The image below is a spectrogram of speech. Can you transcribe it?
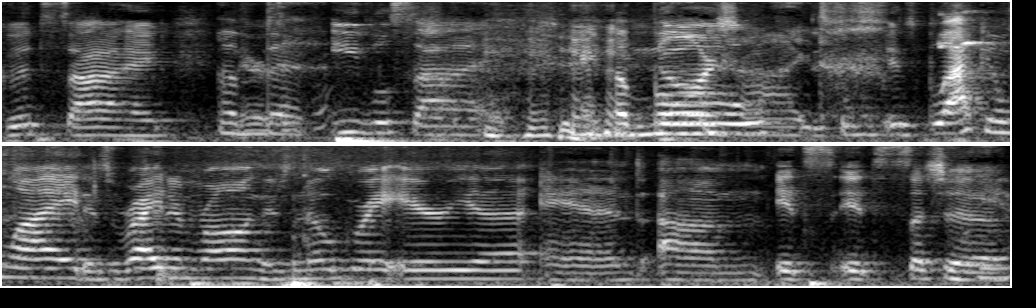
good side, A there's an evil side, and A you born know side. it's, it's black and white, it's right and wrong. There's no gray area, and um, it's it's such a Yeah.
